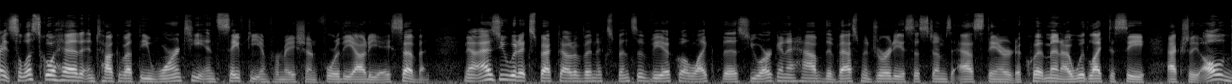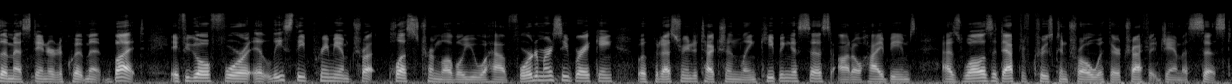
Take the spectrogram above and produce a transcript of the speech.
right, so let's go ahead and talk about the warranty and safety information for the Audi A7. Now, as you would expect out of an expensive vehicle like this, you are going to have the vast majority of systems as standard equipment. I would like to see actually all of them as standard equipment, but if you go for at least the premium tr plus trim level, you will have forward emergency braking with pedestrian detection, lane keeping assist, auto high beams, as well as adaptive cruise control with their traffic jam assist.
